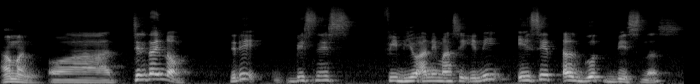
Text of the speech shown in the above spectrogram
aman. Wah, ceritain dong. Jadi bisnis video animasi ini, is it a good business?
